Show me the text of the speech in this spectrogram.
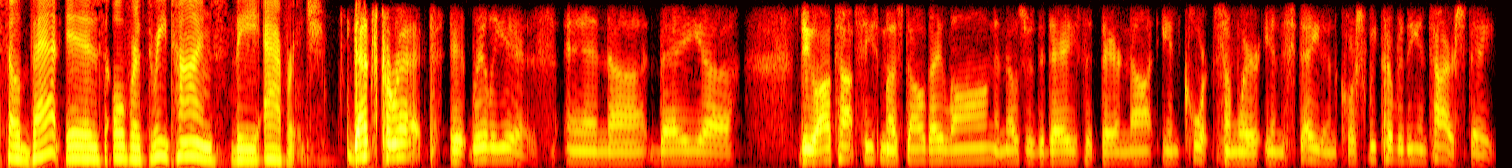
So that is over three times the average. That's correct. It really is. And uh, they uh, do autopsies most all day long, and those are the days that they're not in court somewhere in the state. And of course, we cover the entire state,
